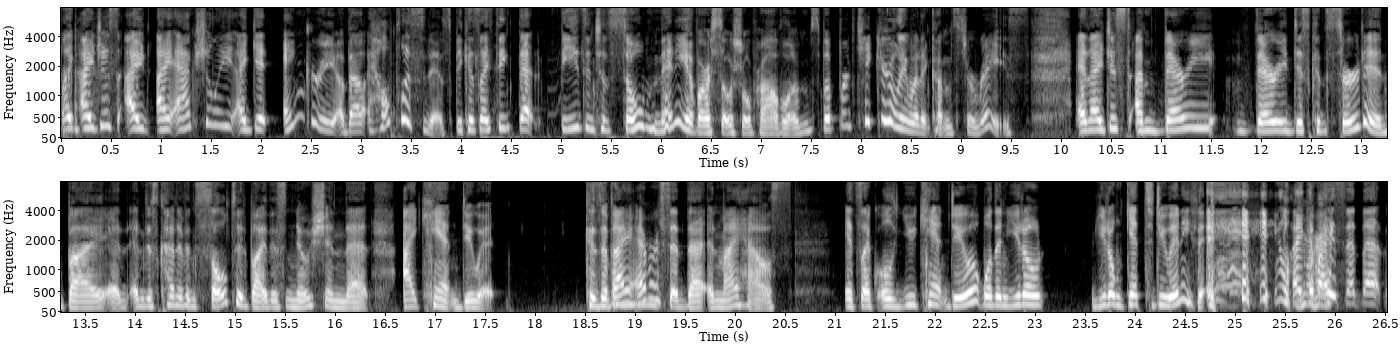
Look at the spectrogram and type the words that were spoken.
like I just I I actually I get angry about helplessness because I think that feeds into so many of our social problems, but particularly when it comes to race. And I just I'm very very disconcerted by and, and just kind of insulted by this notion that I can't do it. Cuz if I ever said that in my house, it's like, well, you can't do it. Well, then you don't you don't get to do anything. like right. if I said that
